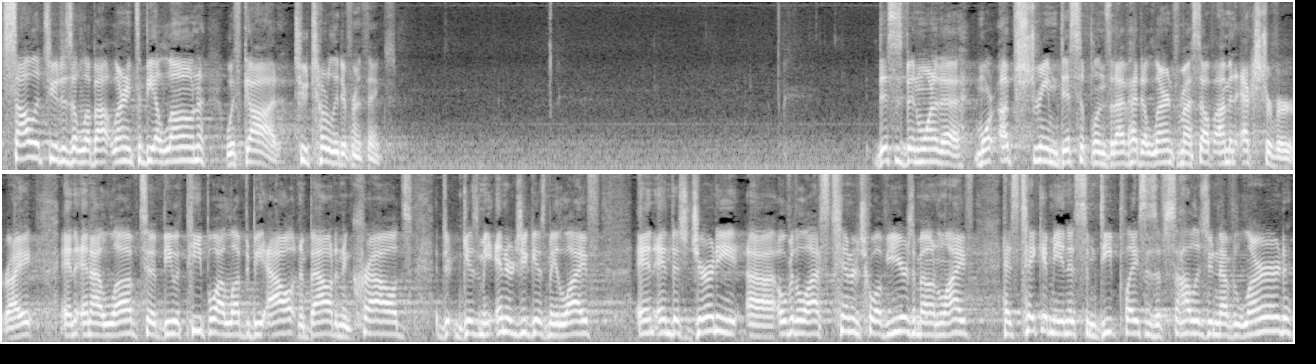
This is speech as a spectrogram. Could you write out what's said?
Solitude is about learning to be alone with God. Two totally different things. This has been one of the more upstream disciplines that I've had to learn for myself. I'm an extrovert, right? And, and I love to be with people. I love to be out and about and in crowds. It gives me energy, gives me life. And, and this journey uh, over the last 10 or 12 years of my own life has taken me into some deep places of solitude. And I've learned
